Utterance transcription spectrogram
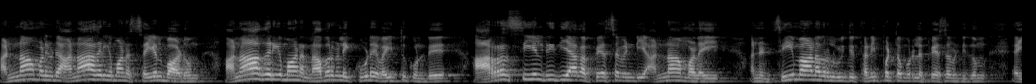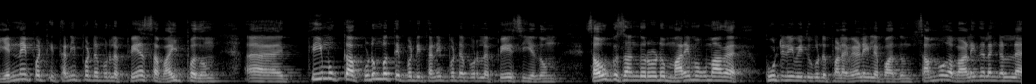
அண்ணாமலையுடைய அநாகரிகமான செயல்பாடும் அநாகரிகமான நபர்களை கூட வைத்துக்கொண்டு அரசியல் ரீதியாக பேச வேண்டிய அண்ணாமலை அண்ணன் சீமானவர்கள் குறித்து தனிப்பட்ட முறையில் பேச வேண்டியதும் என்னை பற்றி தனிப்பட்ட முறையில் பேச வைப்பதும் திமுக குடும்பத்தை பற்றி தனிப்பட்ட முறையில் பேசியதும் சவுக்கு சங்கரோடு மறைமுகமாக கூட்டணி வைத்துக்கொண்டு பல வேலைகளை பார்த்ததும் சமூக வலைதளங்களில்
